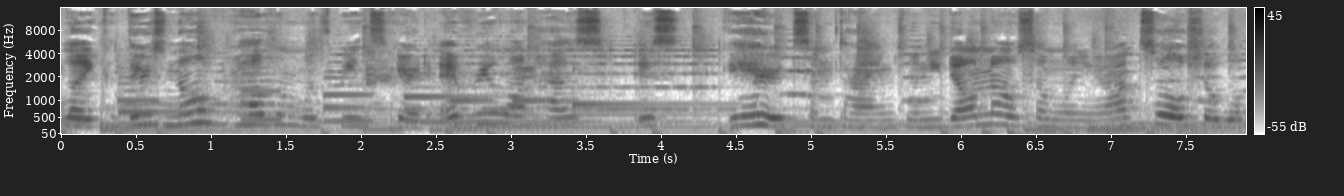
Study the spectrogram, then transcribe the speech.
Like there's no problem with being scared. Everyone has is scared sometimes when you don't know someone, you're not sociable,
